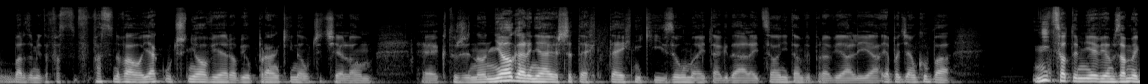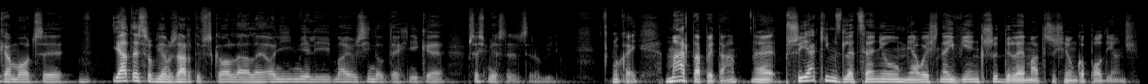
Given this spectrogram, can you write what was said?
Bardzo mnie to fas- fascynowało, jak uczniowie robią pranki nauczycielom, e, którzy no, nie ogarniają jeszcze tech, techniki, Zooma i tak dalej, co oni tam wyprawiali. Ja, ja powiedziałem, Kuba, nic o tym nie wiem, zamykam oczy. Ja też robiłem żarty w szkole, ale oni mieli, mają już inną technikę. Prześmieszne rzeczy robili. Okej. Marta pyta, e, przy jakim zleceniu miałeś największy dylemat, czy się go podjąć?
